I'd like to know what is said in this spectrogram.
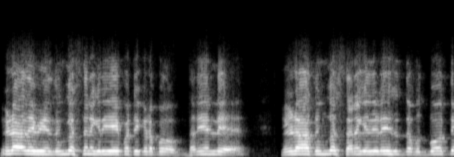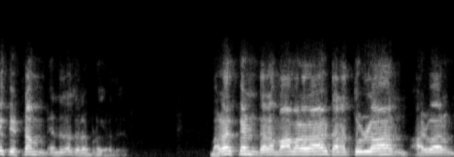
நீலாதேவியின் துங்கஸ்தனகிரியை பற்றி கிடப்போம். தனியன்லே நீலா துங்கஸ்தனகிரியிலே சுத்த உத்போத்திய கிருஷ்ணம் என்றுதான் சொல்லப்படுகிறது. மலர்கண் தன மாமலரால் தனத்துள்ளான் ஆழ்வாரும்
